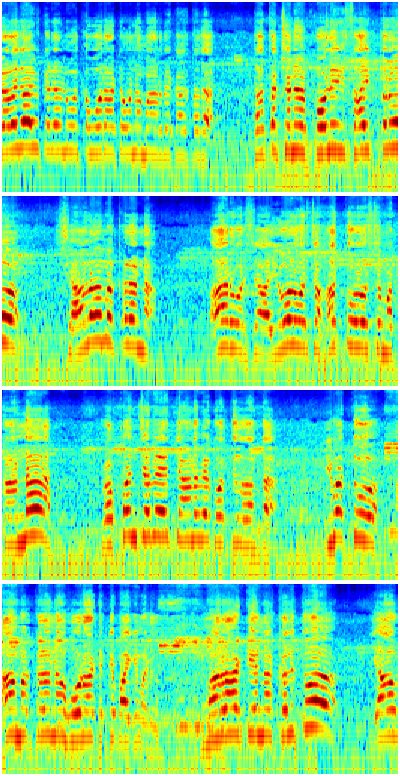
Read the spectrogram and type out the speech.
ಬೆಳಗಾವಿ ಕಡೆ ಅನ್ನುವಂತ ಹೋರಾಟವನ್ನು ಮಾಡಬೇಕಾಗ್ತದ. ತತ್ಕ್ಷಣವೇ ಪೊಲೀಸ್ ಆಯುಕ್ತರು ಶಾಲಾ ಮಕ್ಕಳನ್ನ, ಆರು ವರ್ಷ, ಏಳು ವರ್ಷ, ಹತ್ತೇಳು ವರ್ಷ ಮಕ್ಕಳನ್ನ ಪ್ರಪಂಚವೇ ಜ್ಞಾನವೇ ಗೊತ್ತಿಲ್ಲದಂತ ಇವತ್ತು ಆ ಮಕ್ಕಳನ್ನ ಹೋರಾಟಕ್ಕೆ ಭಾಗಿ ಮಾಡಿದ್ರು. ಮರಾಠಿಯನ್ನ ಕಲಿತು ಯಾವ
